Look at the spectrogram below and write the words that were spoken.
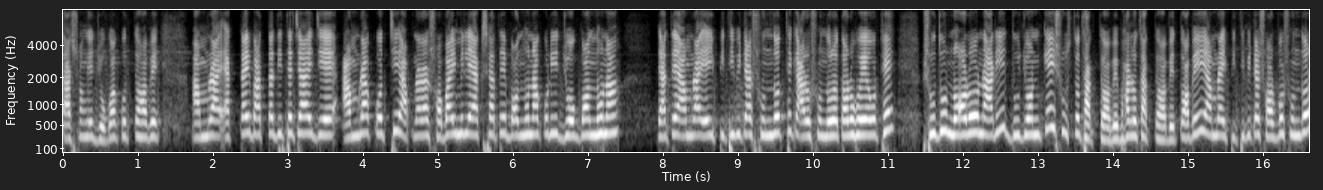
তার সঙ্গে যোগা করতে হবে। আমরা একটাই বার্তা দিতে চাই যে আমরা করছি, আপনারা সবাই মিলে একসাথে বন্ধনা করি, যোগ বন্ধনা যাতে আমরা এই পৃথিবীটা সুন্দর থেকে আরও সুন্দরতর হয়ে ওঠে। শুধু নর নারী দুজনকেই সুস্থ থাকতে হবে, ভালো থাকতে হবে। তবেই আমরা এই পৃথিবীটা সর্বসুন্দর,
